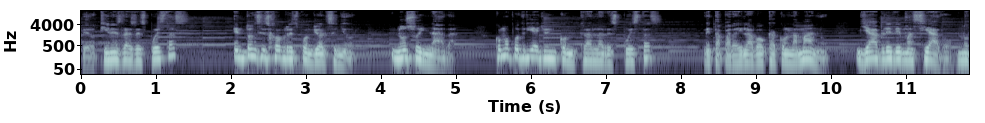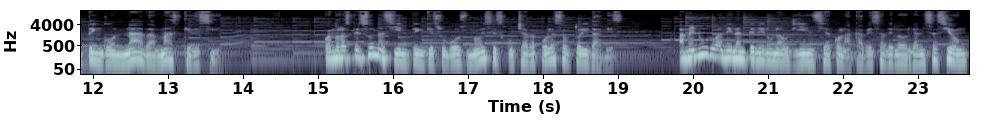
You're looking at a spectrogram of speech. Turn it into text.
pero ¿tienes las respuestas? Entonces Job respondió al Señor, No soy nada. ¿Cómo podría yo encontrar las respuestas? Me taparé la boca con la mano. Ya hablé demasiado, no tengo nada más que decir. Cuando las personas sienten que su voz no es escuchada por las autoridades, a menudo anhelan tener una audiencia con la cabeza de la organización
